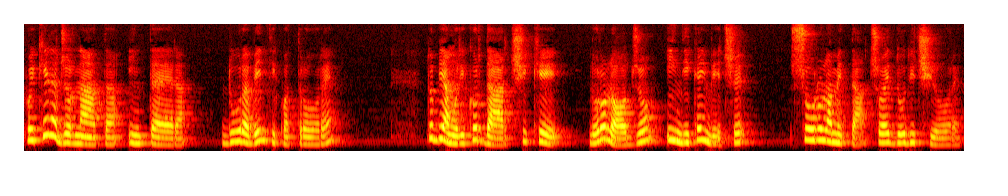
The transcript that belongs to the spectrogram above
Poiché la giornata intera dura 24 ore, dobbiamo ricordarci che l'orologio indica invece solo la metà, cioè 12 ore.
